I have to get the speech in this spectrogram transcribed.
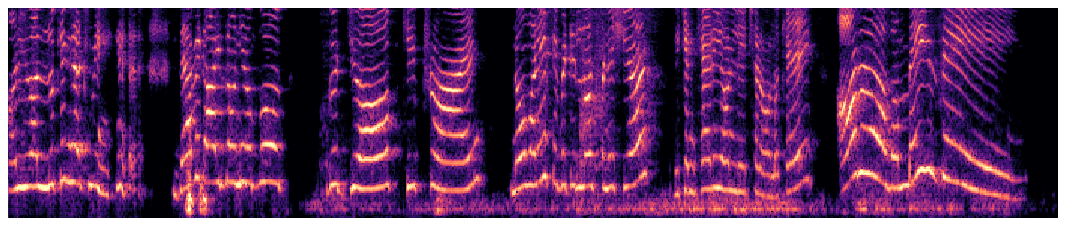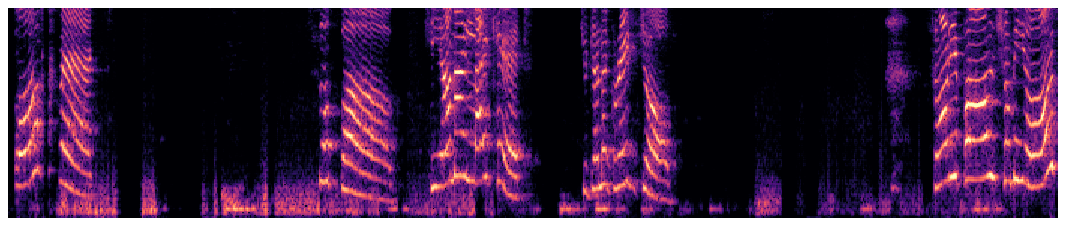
or you are looking at me. Devik, eyes on your book. Good job. Keep trying. No worries if it will not finish here. We can carry on later on, okay? Arav, amazing. Perfect. Superb. Kiana, I like it. You've done a great job. Sorry, Paul, show me yours.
